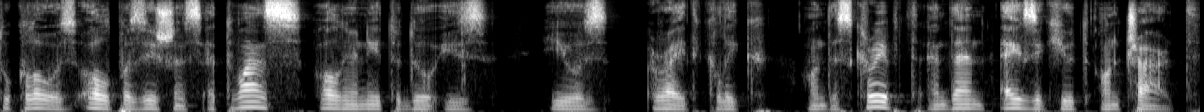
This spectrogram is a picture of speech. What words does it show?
To close all positions at once, all you need to do is use right click on the script and then execute on chart.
